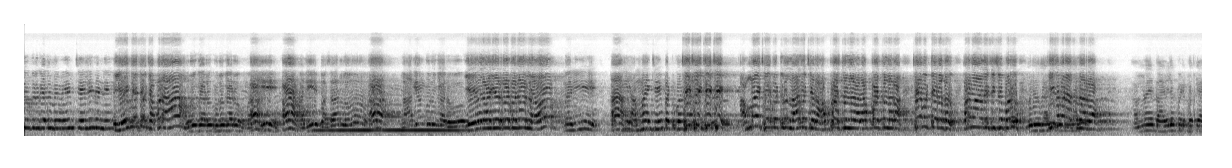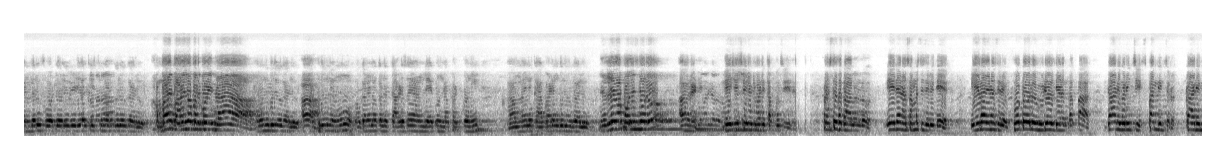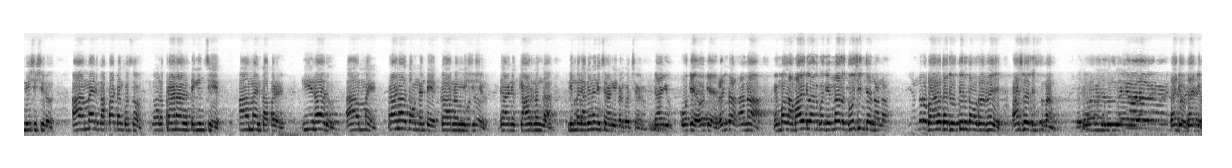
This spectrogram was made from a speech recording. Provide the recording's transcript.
గురుగారు మేమేం. చేయలేదండి. ఏం చేసావు చెప్పరా. గురుగారు గురుగారు మరి ఆ, అది బజార్లో లాగాం గురుగారు. ఏమి లాగారా బజార్లో? మరి అమ్మాయి చేయి పట్టుకొని. అమ్మాయి చేపట్టుకుని లాగొచ్చారా? అప్రాస్తులారా అప్రాస్తులారా చేపట్టారు అసలు. పరమానంద శిష్య పరువు తీసుకునేస్తున్నారా అమ్మాయి బావిలో పడిపోతే అందరూ ఫోటోలు వీడియోలు తీస్తున్నారు గురువు గారు. అమ్మాయి బావిలో పడిపోయిందా? అవును గురువు గారు. అప్పుడు మేము ఒకరినొకరు తాడు సాయం లేకుండా పట్టుకొని ఆ అమ్మాయిని కాపాడం గురువు గారు. నిజమేనా పోలీస్ గారు? అవునండి. మీ శిష్యులు ఎటువంటి తప్పు చేయలేదు. ప్రస్తుత కాలంలో ఏదైనా సమస్య జరిగితే ఏదైనా సరే ఫోటోలు వీడియోలు తీయడం తప్ప దాని గురించి స్పందించరు. కానీ మీ శిష్యులు ఆ అమ్మాయిని కాపాడడం కోసం వాళ్ళ ప్రాణాలను తెగించి ఆ అమ్మాయిని కాపాడారు ఈనాడు ఆ అమ్మాయి ప్రాణాలతో ఉందంటే కారణం మీ శిష్యులు. దానికి కారణంగా మిమ్మల్ని అభినందించడానికి ఇక్కడికి యూ ఓకే ఓకే. రండి నాన్న మిమ్మల్ని అమాయకులు అనుకుని ఇన్నాళ్ళు దూషించాను నాన్న మీ అందరూ బాగా చదివి ఉత్తీర్ణత అవుతారని ఆశీర్వదిస్తున్నాను థ్యాంక్ యూ థ్యాంక్ యూ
